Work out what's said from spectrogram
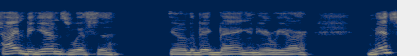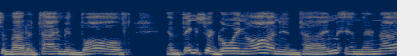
time begins with the, you know, the Big Bang, and here we are. Immense amount of time involved, and things are going on in time, and they're not.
